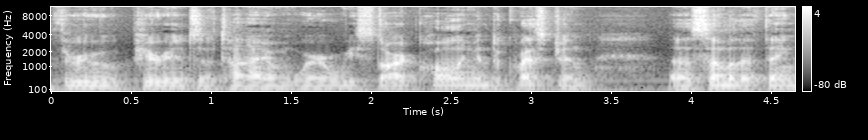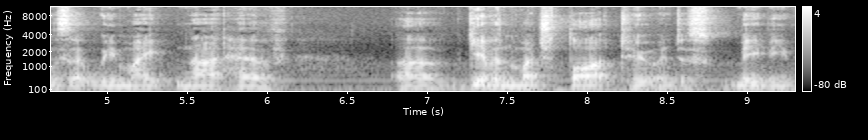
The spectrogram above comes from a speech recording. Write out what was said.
Through periods of time where we start calling into question uh, some of the things that we might not have uh, given much thought to and just maybe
